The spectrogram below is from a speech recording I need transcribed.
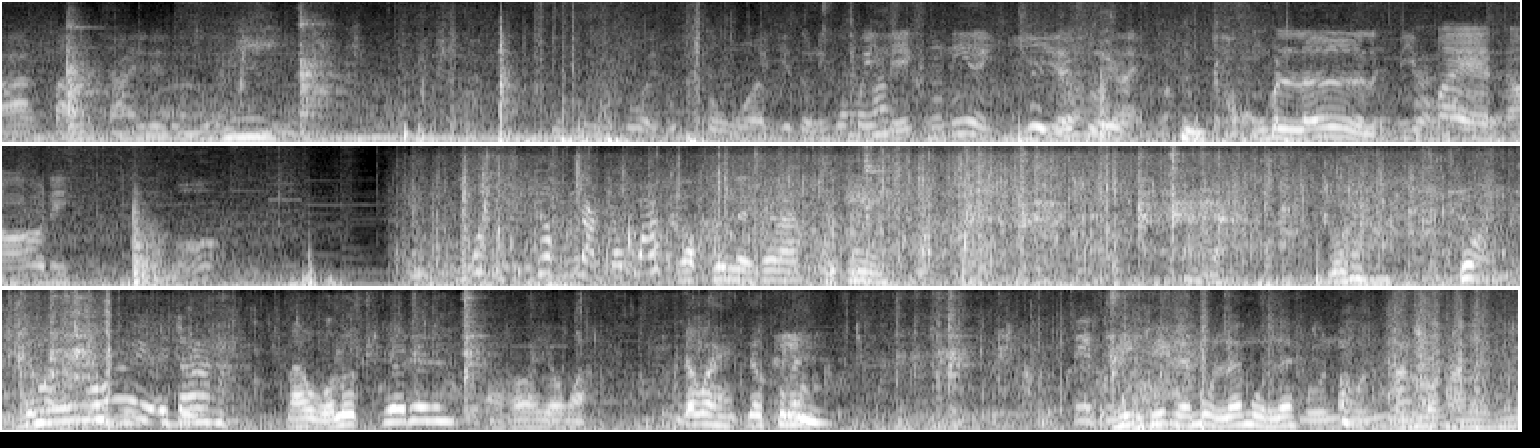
ลากตามใจเลยตรงนี้โอ้โหสวยทุกตัวยี่ตัวนี้ก็ไม่เล็กนะเนี่ยยี่สวยของเบลเลอร์เลยมีแปดเอาเอาดิเราขึ้นเลยใช่ไหมเดี๋ยวเดี๋ยวมาโอ้ยไอ้จ้าเราหัวหลุดเดี๋ยวเดี๋ยวเดี๋ยวเอาเขายกมาเดี๋ยวไปเดี๋ยวขึ้นเลยพลิกพลิกเลยหมุนเลยหมุนเลยหมุนหมุนทางทางเลยพี่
